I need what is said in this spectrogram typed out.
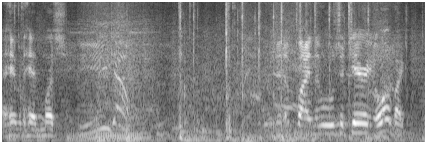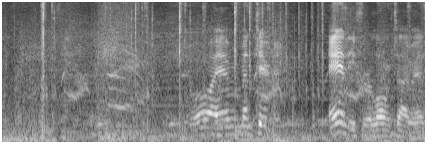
I haven't had much. Go! Gonna find the Terry. Oh my. Oh, I haven't been Terry. Andy for a long time, man.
